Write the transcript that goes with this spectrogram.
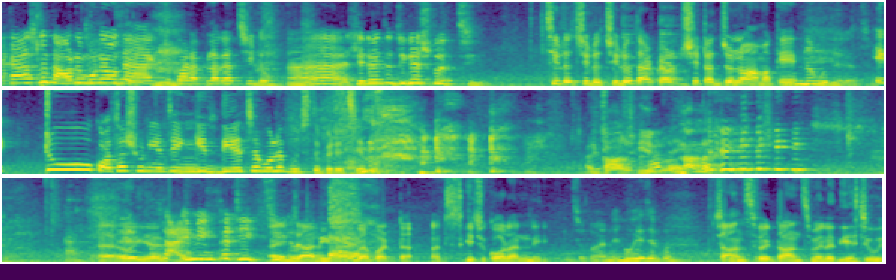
একা আসলে তাহলে মনে হতো। একটু খারাপ লাগা ছিল। হ্যাঁ সেটাই তো জিজ্ঞেস করছি। ছিল ছিল ছিল। তার কারণ সেটার জন্য আমাকে একটু কথা শুনিয়েছে ইঙ্গিত দিয়েছে বলে বুঝতে পেরেছি। না না। হ্যাঁ। টাইমিংটা ঠিক আমি ছিল। জানি না ব্যাপারটা। কিছু করার নেই। কিছু করার নেই, হয়ে যখন চান্স ডান্স মেরে দিয়েছে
